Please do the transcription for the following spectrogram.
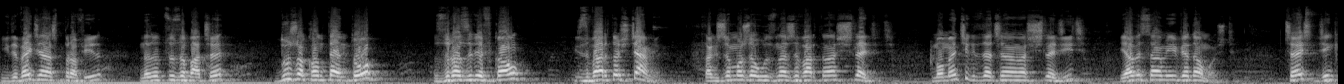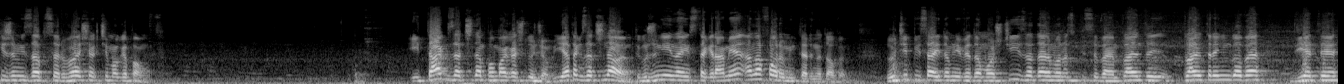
I gdy wejdzie na nasz profil, no to co zobaczy? Dużo kontentu z rozrywką i z wartościami. Także może uzna, że warto nas śledzić. W momencie, gdy zaczyna nas śledzić, ja wysyłam jej wiadomość. Cześć, dzięki, że mnie zaobserwowałeś, jak Ci mogę pomóc. I tak zaczynam pomagać ludziom. I ja tak zaczynałem, tylko że nie na Instagramie, a na forum internetowym. Ludzie pisali do mnie wiadomości za darmo rozpisywałem plany, plany treningowe, diety,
